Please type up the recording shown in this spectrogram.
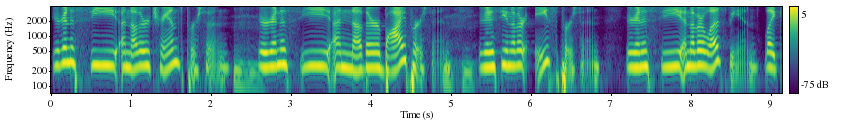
you're gonna see another trans person Mhm. you're gonna see another bi person Mhm. you're gonna see another ace person you're gonna see another lesbian like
